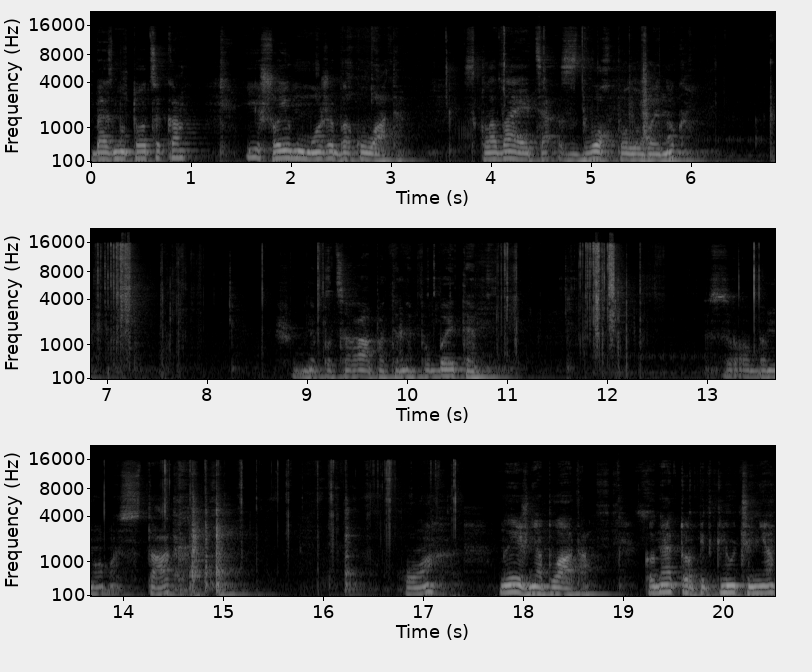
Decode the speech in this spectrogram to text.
без мотоцика і що йому може бракувати. Складається з двох половинок. Щоб не поцарапати, не побити. Зробимо ось так. О, нижня плата. Конектор підключення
